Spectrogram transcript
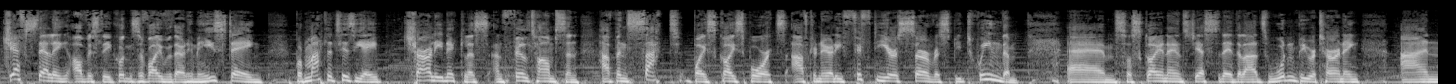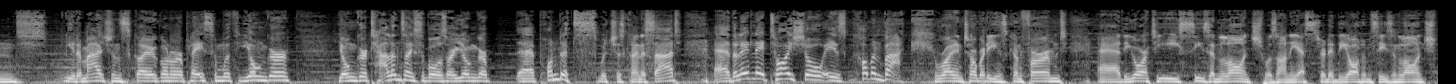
Jeff Stelling obviously couldn't survive without him. He's staying. But Matt Le Tissier, Charlie Nicholas and Phil Thompson have been sacked by Sky Sports after nearly 50 years service between them. Um, so Sky announced yesterday the lads wouldn't be returning and you'd imagine Sky are going to replace them with younger younger talents, I suppose, or younger uh, pundits, which is kind of sad. Uh, the Late Late Toy Show is coming back. Ryan Tubridy has confirmed uh, the RTE season launch was on yesterday, the autumn season launch.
